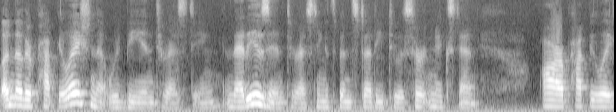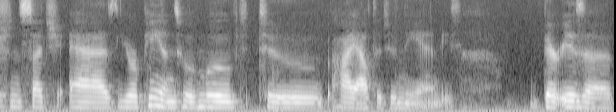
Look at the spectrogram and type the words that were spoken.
another population that would be interesting, and that is interesting, it's been studied to a certain extent, are populations such as Europeans who have moved to high altitude in the Andes. There is a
